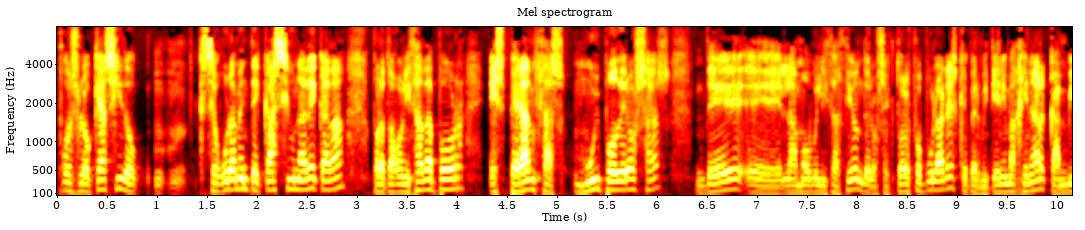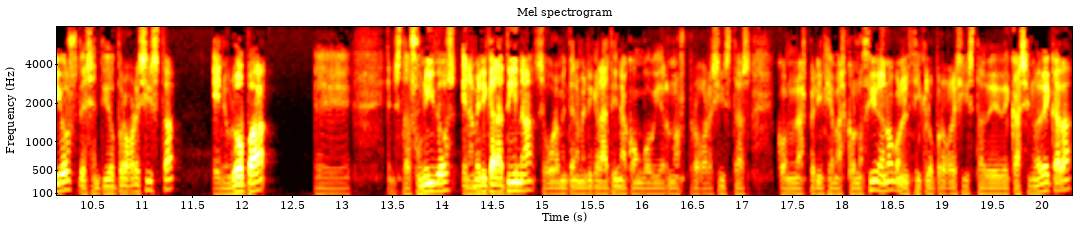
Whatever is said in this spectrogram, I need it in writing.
pues lo que ha sido mm, seguramente casi una década protagonizada por esperanzas muy poderosas de eh, la movilización de los sectores populares que permitían imaginar cambios de sentido progresista en Europa, eh, en Estados Unidos, en América Latina, seguramente en América Latina con gobiernos progresistas con una experiencia más conocida, ¿no? con el ciclo progresista de, casi una década,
